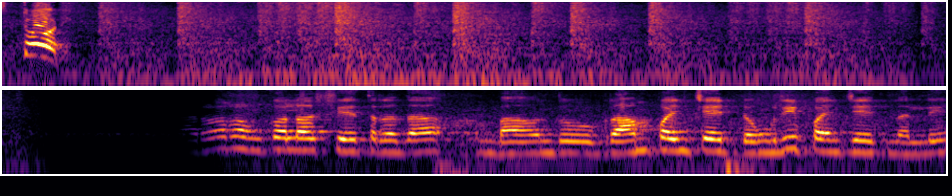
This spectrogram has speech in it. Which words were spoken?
ಸ್ಟೋರಿ. ಅಂಕೋಲ ಕ್ಷೇತ್ರದ ಒಂದು ಗ್ರಾಮ ಪಂಚಾಯತ್, ಡೊಂಗ್ರಿ ಪಂಚಾಯತ್ನಲ್ಲಿ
